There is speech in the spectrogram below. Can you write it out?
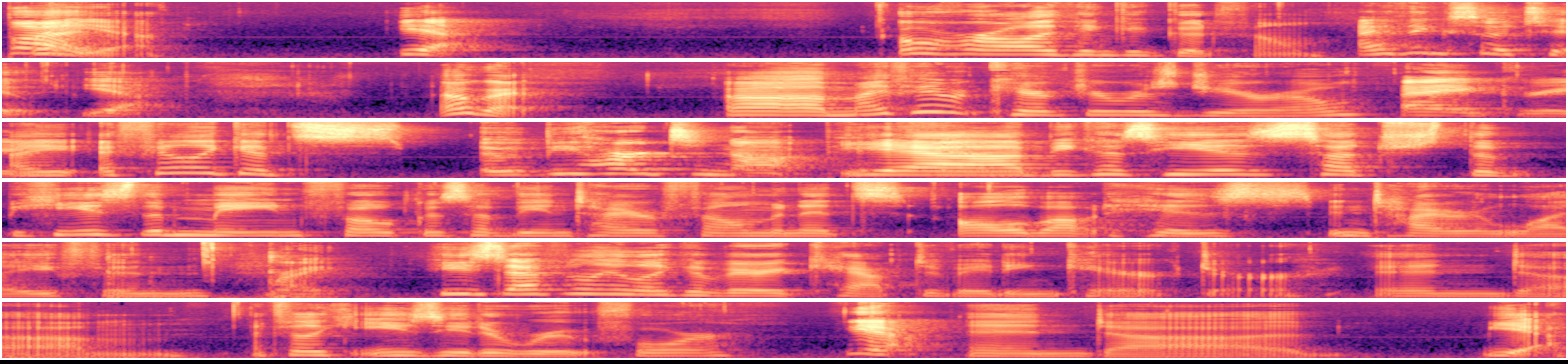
but But yeah. yeah, Overall, I think a good film. I think so too. Yeah, Okay. Uh, my favorite character was Jiro. I agree. I, I feel like it's it would be hard to not pick yeah him. because he is such the he's the main focus of the entire film and it's all about his entire life and Right. he's definitely like a very captivating character and um, I feel like easy to root for Yeah. and uh, yeah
